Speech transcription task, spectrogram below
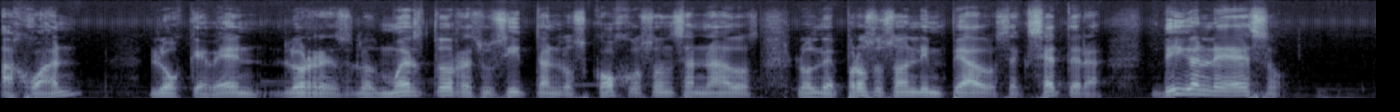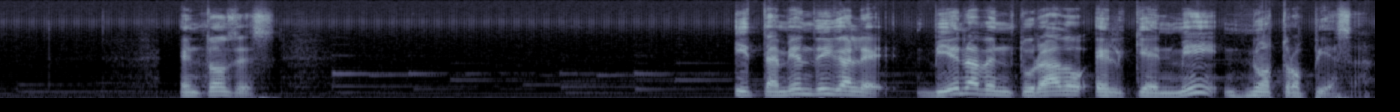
Juan lo que ven. Los, los, muertos resucitan, los cojos son sanados, los leprosos son limpiados, etc. Díganle eso. Entonces, y también dígale, bienaventurado el que en mí no tropieza.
